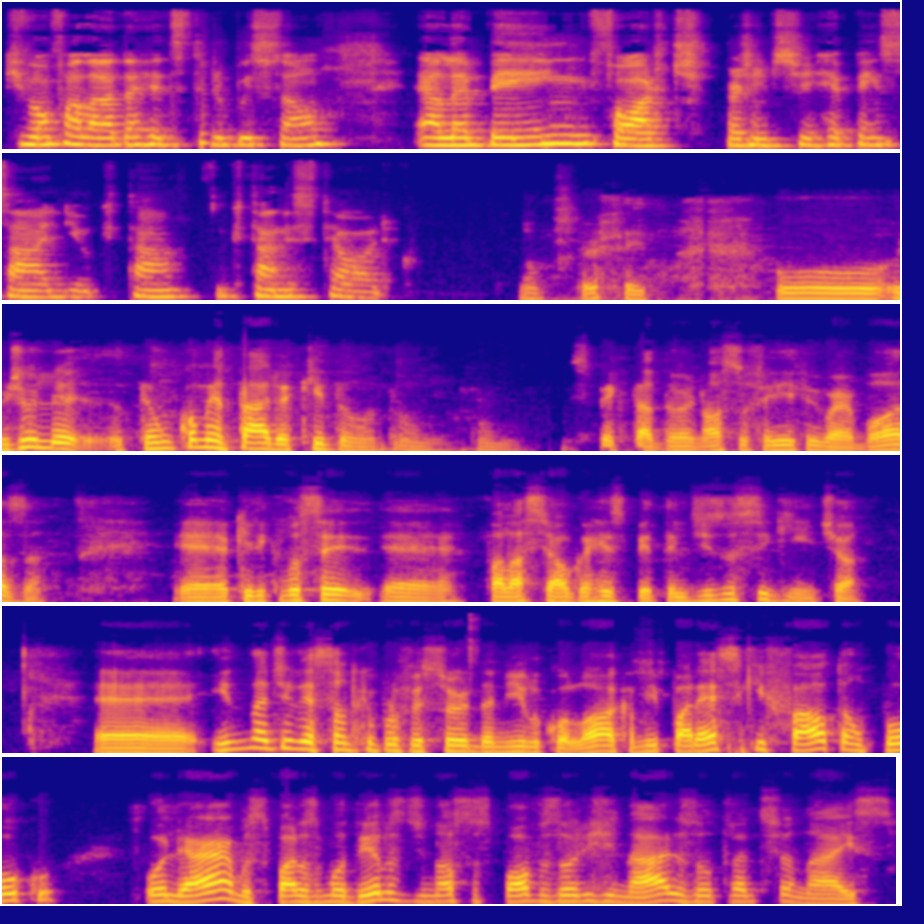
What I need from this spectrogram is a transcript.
que vão falar da redistribuição, ela é bem forte para a gente repensar ali o que está tá nesse teórico. Perfeito. O, o Júlio, tem um comentário aqui do, do, do espectador nosso, Felipe Barbosa, é, eu queria que você é, falasse algo a respeito. Ele diz o seguinte, ó. É, indo na direção do que o professor Danilo coloca, me parece que falta um pouco olharmos para os modelos de nossos povos originários ou tradicionais.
